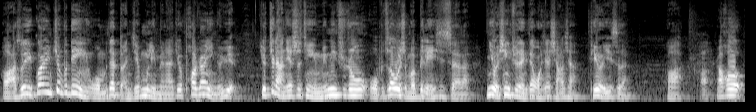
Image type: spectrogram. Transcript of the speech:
好吧？所以关于这部电影，我们在短节目里面呢就抛砖引个玉，就这两件事情冥冥之中我不知道为什么被联系起来了。你有兴趣的，你再往下想想，挺有意思的，好吧？好。然后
